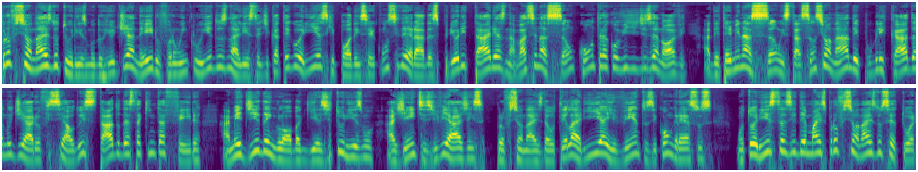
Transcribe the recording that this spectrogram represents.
Profissionais do turismo do Rio de Janeiro foram incluídos na lista de categorias que podem ser consideradas prioritárias na vacinação contra a Covid-19. A determinação está sancionada e publicada no Diário Oficial do Estado desta quinta-feira. A medida engloba guias de turismo, agentes de viagens, profissionais da hotelaria, eventos e congressos, motoristas e demais profissionais do setor.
